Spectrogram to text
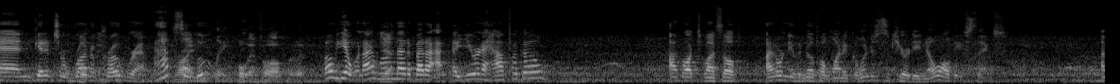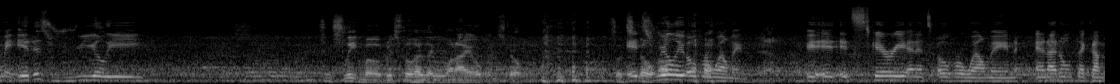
and get it to run a Pull info. program. Right. Absolutely. Pull info off of it. Oh yeah, when I learned Yeah. that about a, a year and a half ago, I thought to myself, I don't even know if I want to go into security, know all these things. I mean, it is really, It's in sleep mode, but it still has like one eye open still. so it's, it's still really overwhelming. yeah. It, it, it's scary and it's overwhelming, and I don't think I'm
